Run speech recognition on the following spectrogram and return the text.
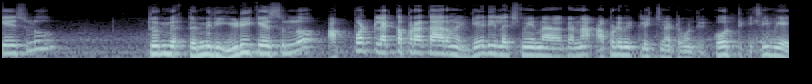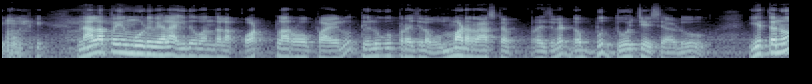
కేసులు తొమ్మిది తొమ్మిది ఈడీ కేసుల్లో అప్పటి లెక్క ప్రకారమే జేడి లక్ష్మీనారాయణ అఫిడవిట్లు ఇచ్చినటువంటి కోర్టుకి సిబిఐ కోర్టుకి నలభై మూడు వేల ఐదు వందల కోట్ల రూపాయలు తెలుగు ప్రజల ఉమ్మడి రాష్ట్ర ప్రజల డబ్బు దోచేశాడు. ఇతను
